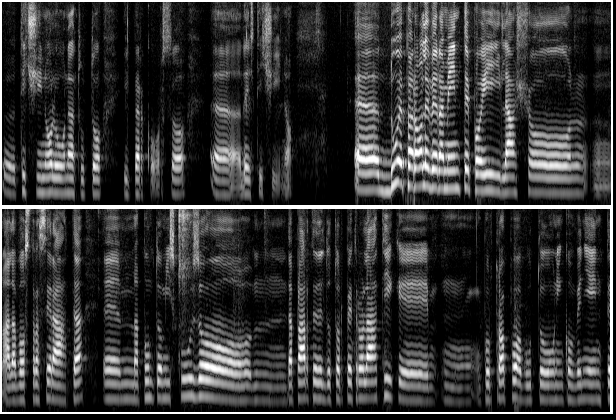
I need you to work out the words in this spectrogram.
eh, Ticino-Luna, tutto il percorso eh, del Ticino. Eh, due parole veramente, poi lascio mh, alla vostra serata. Eh, appunto mi scuso mh, da parte del dottor Petrolati che mh, purtroppo ha avuto un inconveniente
